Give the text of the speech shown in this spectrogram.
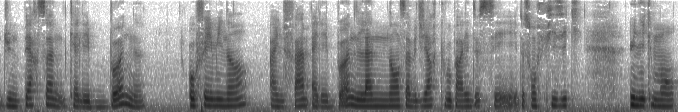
d'une personne qu'elle est bonne, au féminin, à une femme, elle est bonne, là non, ça veut dire que vous parlez de, ses, de son physique uniquement.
